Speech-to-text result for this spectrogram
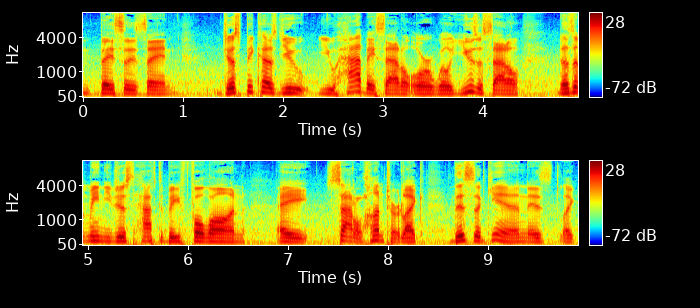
basically saying just because you you have a saddle or will use a saddle doesn't mean you just have to be full on a saddle hunter. Like this again is like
